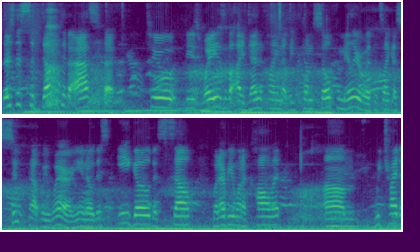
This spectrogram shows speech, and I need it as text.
there's this seductive aspect to these ways of identifying that we've become so familiar with. It's like a suit that we wear, you know, this ego, this self, whatever you want to call it. Um, we try to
